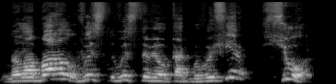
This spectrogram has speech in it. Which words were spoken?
налобал, выставил как бы в эфир, все.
